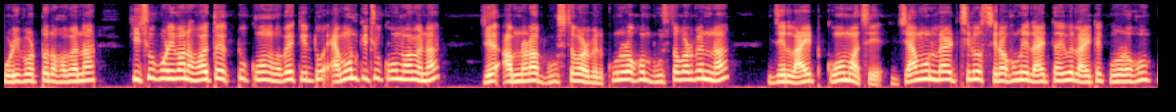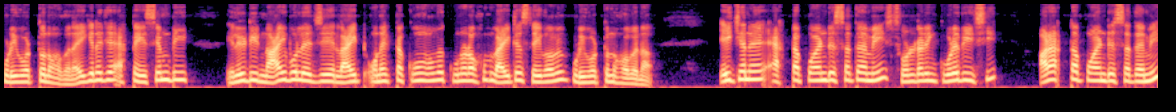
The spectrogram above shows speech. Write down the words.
পরিবর্তন হবে না। কিছু পরিমাণ হয়তো একটু কম হবে, কিন্তু এমন কিছু কম হবে না যে আপনারা বুঝতে পারবেন। কোনো রকম বুঝতে পারবেন না যে লাইট কম আছে। যেমন লাইট ছিল, সেরকমই লাইট থাকবে। লাইটে কোনো রকম পরিবর্তন হবে না। এইখানে যে একটা এসএমডি এলইডি নাই বলে যে লাইট অনেকটা কম হবে, কোনো রকম লাইটে সেইভাবে পরিবর্তন হবে না। এইখানে একটা পয়েন্টের সাথে আমি শোল্ডারিং করে দিয়েছি আর একটা পয়েন্টের সাথে আমি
